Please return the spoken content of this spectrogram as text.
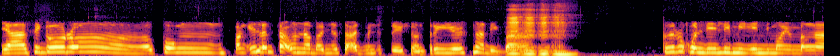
yeah, siguro, kung pang ilang taon na ba niya sa administration? Three years na, di ba? Mm-mm-mm. Pero kung lilimiin mo yung mga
